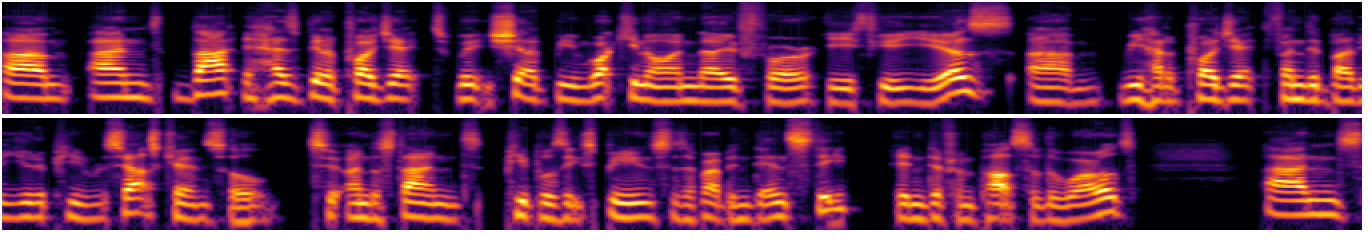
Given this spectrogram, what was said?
um, and that has been a project which I've been working on now for a few years. Um, we had a project funded by the European Research Council to understand people's experiences of urban density in different parts of the world. And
